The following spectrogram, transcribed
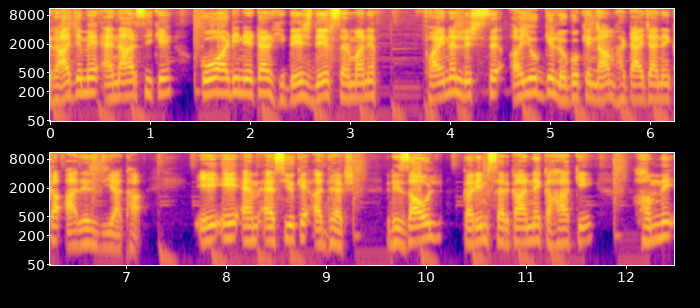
राज्य में एनआरसी के कोऑर्डिनेटर हितेश देव शर्मा ने फाइनल लिस्ट से अयोग्य लोगों के नाम हटाए जाने का आदेश दिया था। ए एम एस यू के अध्यक्ष रिजाउल करीम सरकार ने कहा कि हमने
